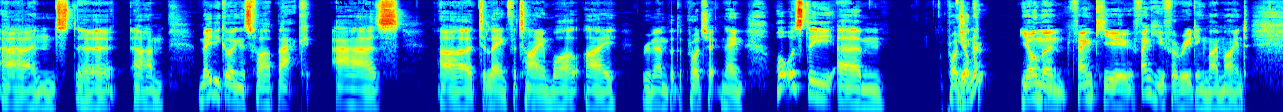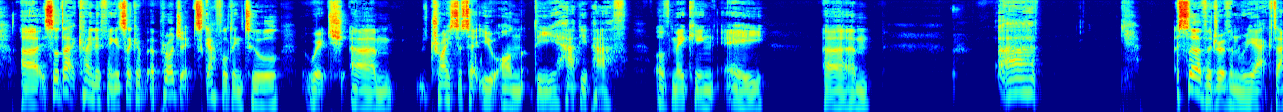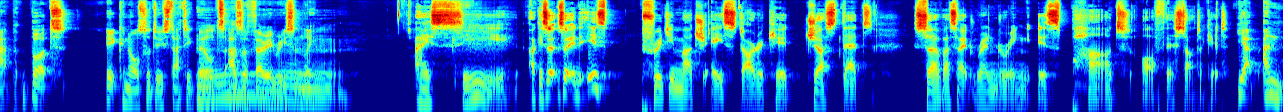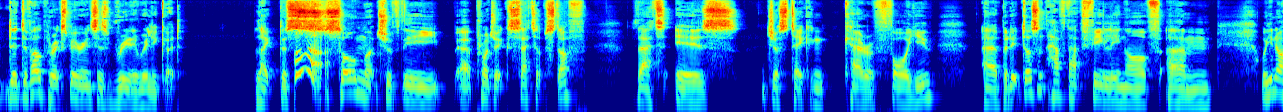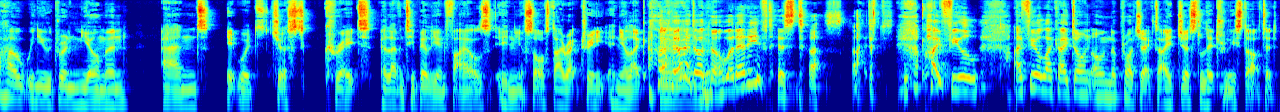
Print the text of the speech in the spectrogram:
and the, um, maybe going as far back as uh, Delaying for Time while I remember the project name. What was the um, project? Yeoman? Yeoman, thank you. Thank you for reading my mind. Uh, so that kind of thing. It's like a, a project scaffolding tool which um, tries to set you on the happy path of making a um, uh, a server-driven React app, but it can also do static builds as of very recently. I see. Okay, so so it is pretty much a starter kit, just that server-side rendering is part of the starter kit. Yeah, and the developer experience is really, really good. Like, there's so much of the uh, project setup stuff that is just taken care of for you, uh, but it doesn't have that feeling of, um, well, you know how when you would run Yeoman and it would just create 11 billion files in your source directory and you're like i don't know what any of this does i feel i feel like i don't own the project i just literally started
